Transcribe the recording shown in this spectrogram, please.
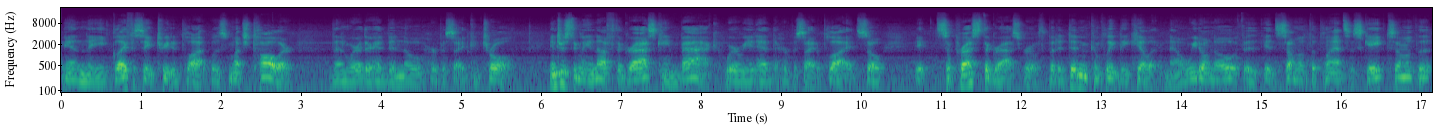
in the glyphosate treated plot was much taller than where there had been no herbicide control. Interestingly enough, the grass came back where we had had the herbicide applied. So it suppressed the grass growth, but it didn't completely kill it. Now, we don't know if it, it, some of the plants escaped some of the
